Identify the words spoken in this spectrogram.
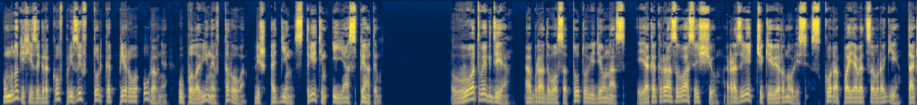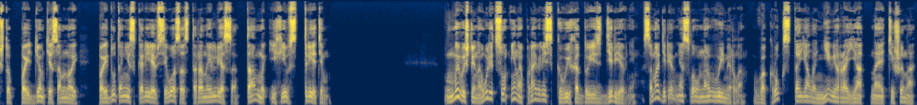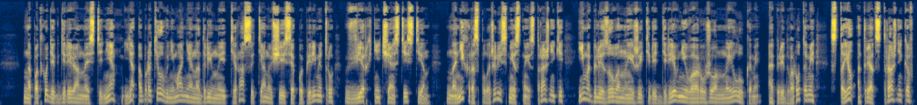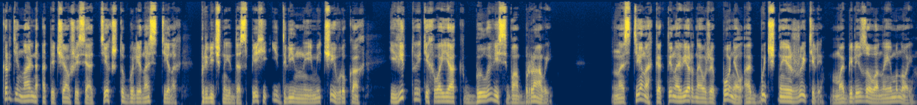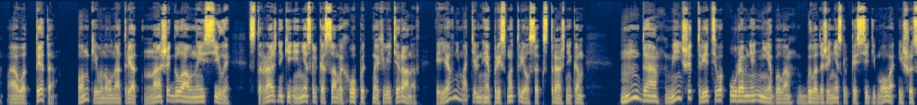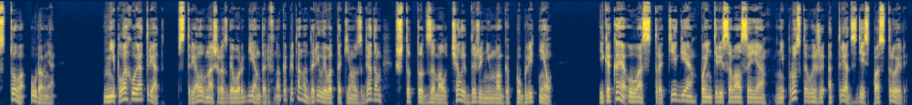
У многих из игроков призыв только первого уровня, у половины второго, лишь один с третьим и я с пятым. «Вот вы где!» — обрадовался тот, увидев нас. «Я как раз вас ищу. Разведчики вернулись. Скоро появятся враги, так что пойдемте со мной. Пойдут они, скорее всего, со стороны леса. Там мы их и встретим». Мы вышли на улицу и направились к выходу из деревни. Сама деревня словно вымерла. Вокруг стояла невероятная тишина. На подходе к деревянной стене я обратил внимание на длинные террасы, тянущиеся по периметру в верхней части стен. На них расположились местные стражники и мобилизованные жители деревни, вооруженные луками, а перед воротами – стоял отряд стражников, кардинально отличавшийся от тех, что были на стенах. Приличные доспехи и длинные мечи в руках. И вид у этих вояк был весьма бравый. На стенах, как ты, наверное, уже понял, обычные жители, мобилизованные мной. А вот это, он кивнул на отряд, наши главные силы, стражники и несколько самых опытных ветеранов и я внимательнее присмотрелся к стражникам. М-да, меньше третьего уровня не было. Было даже несколько седьмого и шестого уровня. «Неплохой отряд», — встрял в наш разговор Гендальф, но капитан одарил его таким взглядом, что тот замолчал и даже немного побледнел. «И какая у вас стратегия?» – поинтересовался я. «Не просто вы же отряд здесь построили».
